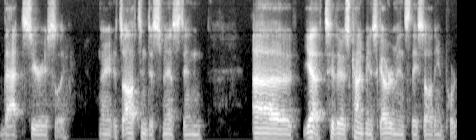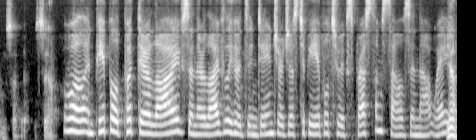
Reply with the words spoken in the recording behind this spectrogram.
that seriously. Right? It's often dismissed and uh, yeah, to those communist governments, they saw the importance of it. So, well, and people put their lives and their livelihoods in danger just to be able to express themselves in that way yeah.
